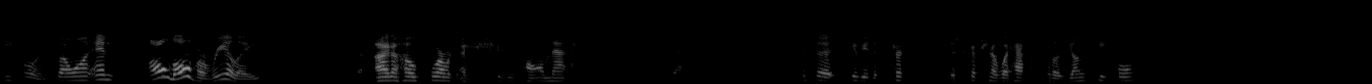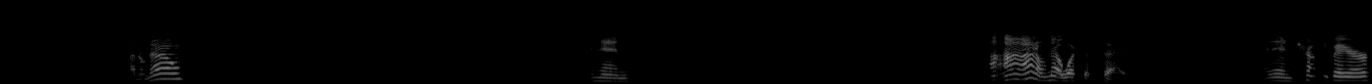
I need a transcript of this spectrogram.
people and so on. And all over really. The Idaho four, which I shouldn't call them that. I hate that. Just to give you a description of what happened to those young people I don't know. And then I, I don't know what to say. And then Trumpy Bear,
